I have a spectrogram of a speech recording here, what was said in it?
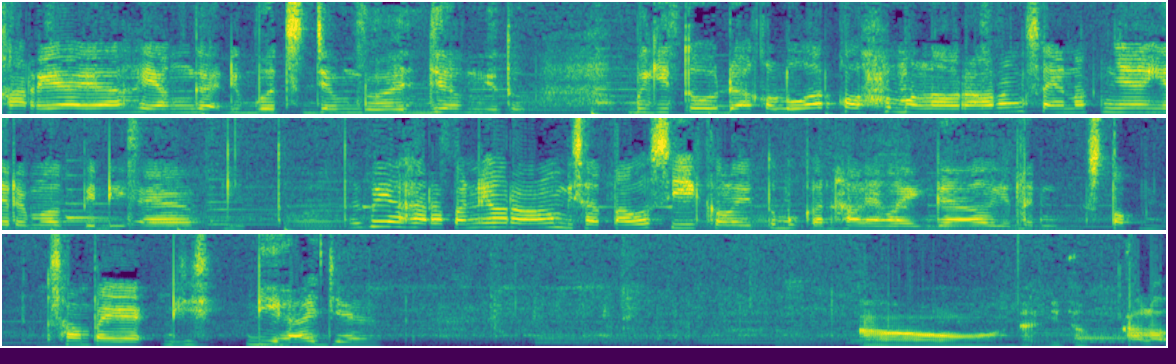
karya ya yang nggak dibuat sejam dua jam gitu. Begitu udah keluar kok malah orang-orang seenaknya ngirim lewat PDF gitu. Tapi ya harapannya orang-orang bisa tahu sih kalau itu bukan hal yang legal gitu. Dan stop sampai di dia aja Oh, enggak gitu. Kalau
